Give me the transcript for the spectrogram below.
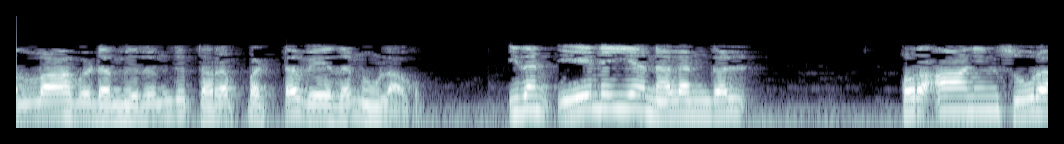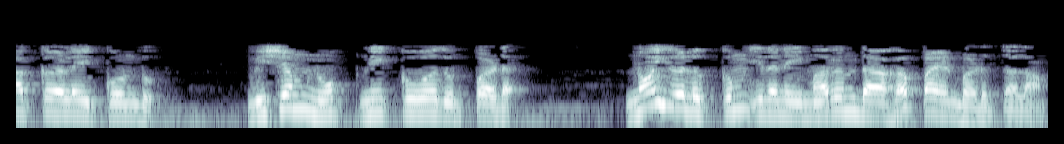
அல்லாஹ்விடமிருந்து தரப்பட்ட வேத நூலாகும். இதன் ஏனைய நலன்கள் குர்ஆனின் சூறாக்களை கொண்டு விஷம் நீக்குவதுட்பட நோய்களுக்கும் இதனை மருந்தாக பயன்படுத்தலாம்.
